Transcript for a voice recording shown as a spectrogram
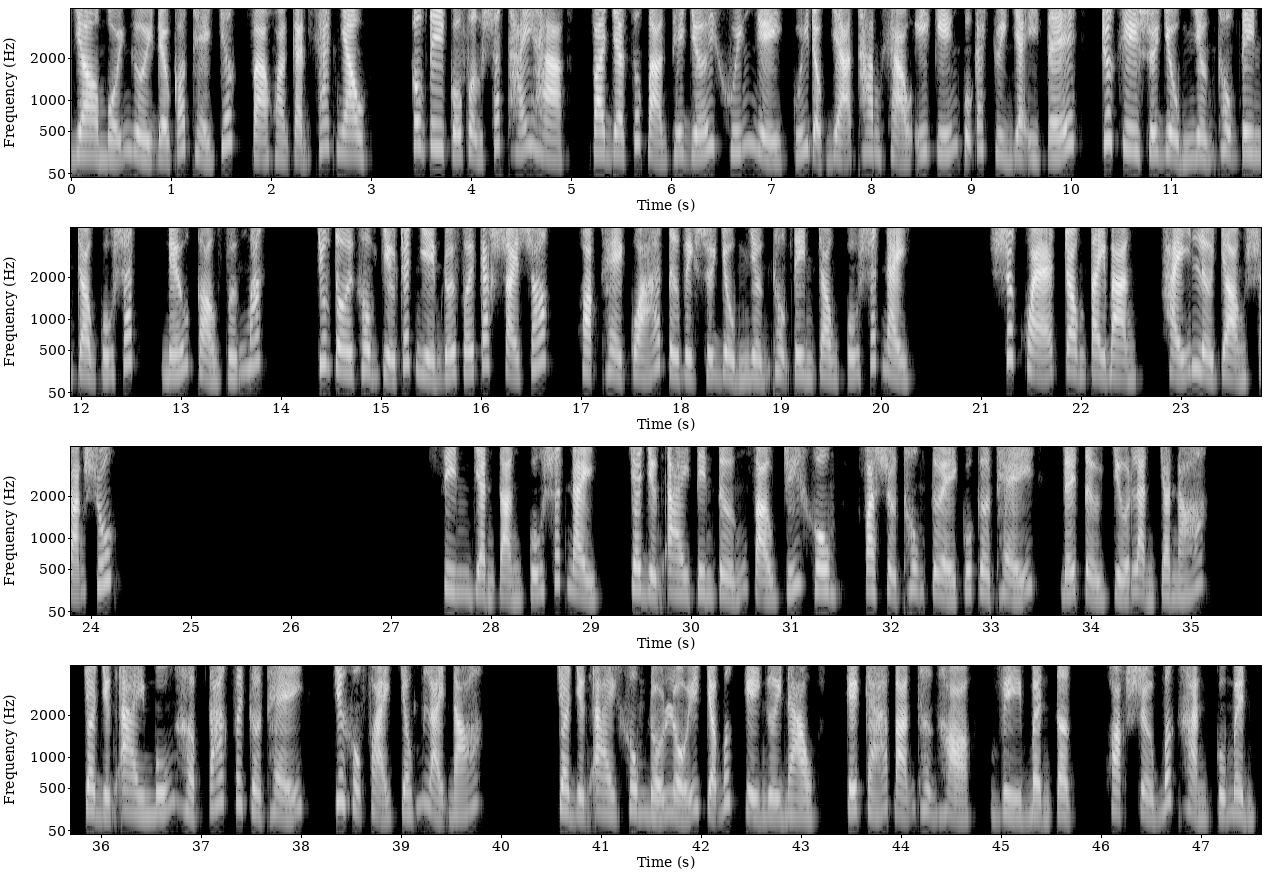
do mỗi người đều có thể chất và hoàn cảnh khác nhau. Công ty cổ phần sách Thái Hà và nhà xuất bản thế giới khuyến nghị quý độc giả tham khảo ý kiến của các chuyên gia y tế trước khi sử dụng những thông tin trong cuốn sách nếu còn vướng mắc. Chúng tôi không chịu trách nhiệm đối với các sai sót hoặc hệ quả từ việc sử dụng những thông tin trong cuốn sách này. Sức khỏe trong tay bạn, hãy lựa chọn sáng suốt. Xin dành tặng cuốn sách này cho những ai tin tưởng vào trí khôn và sự thông tuệ của cơ thể để tự chữa lành cho nó cho những ai muốn hợp tác với cơ thể chứ không phải chống lại nó cho những ai không đổ lỗi cho bất kỳ người nào kể cả bản thân họ vì bệnh tật hoặc sự bất hạnh của mình.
